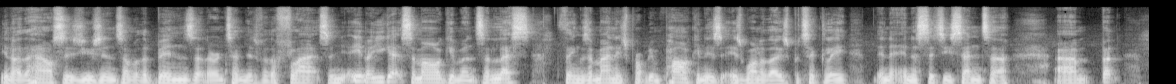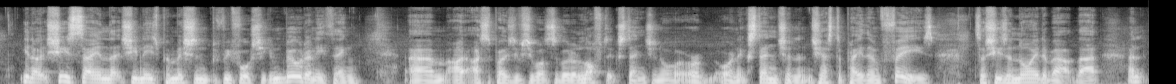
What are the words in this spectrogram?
you know the houses using some of the bins that are intended for the flats, and you know you get some arguments unless things are managed properly. And parking is is one of those, particularly in in a city centre. Um, but you know, she's saying that she needs permission before she can build anything. Um, I, I, suppose if she wants to build a loft extension or, or, or, an extension, and she has to pay them fees. So she's annoyed about that. And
